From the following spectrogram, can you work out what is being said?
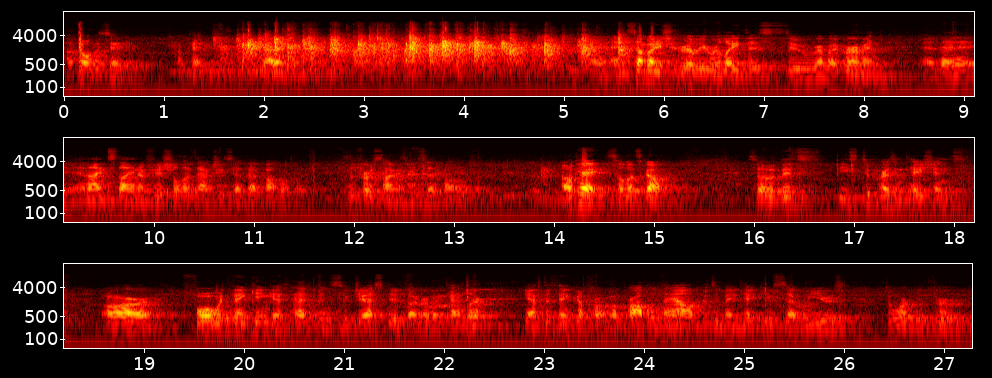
Hakol Seder. Okay. Got it? And, and, somebody should really relate this to Rabbi Berman, and that an Einstein official has actually said that publicly. It's the first time it's been said publicly. Okay, so let's go. So this, these two presentations are forward thinking, as has been suggested by Rabbi Tendler. You have to think of a problem now because it may take you several years to work it through.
